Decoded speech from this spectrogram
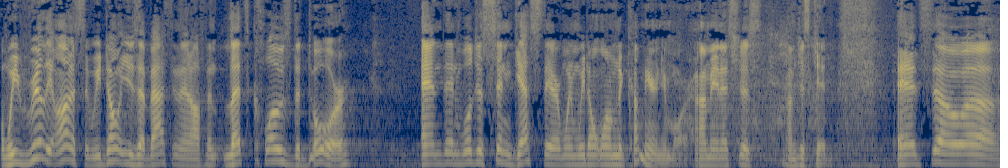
We really, honestly, we don't use that bathroom that often. Let's close the door and then we'll just send guests there when we don't want them to come here anymore. I mean, it's just, I'm just kidding. And so, uh,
